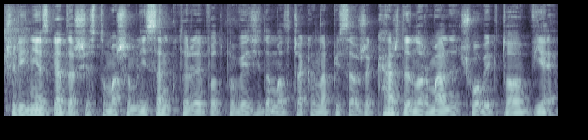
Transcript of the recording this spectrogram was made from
Czyli nie zgadzasz się z Tomaszem Lisem, który w odpowiedzi do Matczaka napisał, że każdy normalny człowiek to wie.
